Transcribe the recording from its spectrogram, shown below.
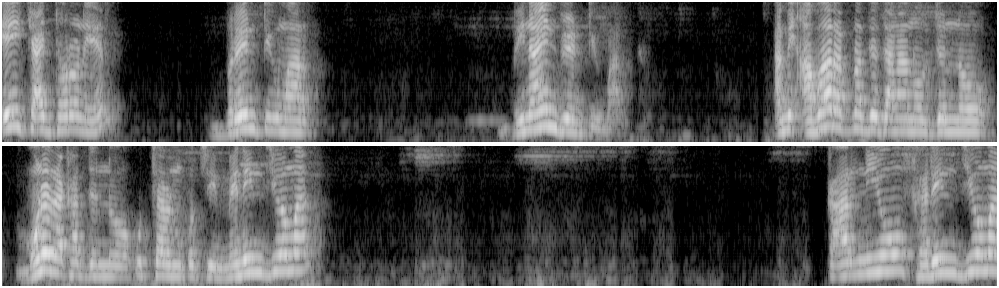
এই চার ধরনের brain tumour benign brain tumour আমি আবার আপনাদের জানানোর জন্য, মনে রাখার জন্য উচ্চারণ করছি মেনিনজিওমা কার্নিও ফ্যারিনজিওমা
